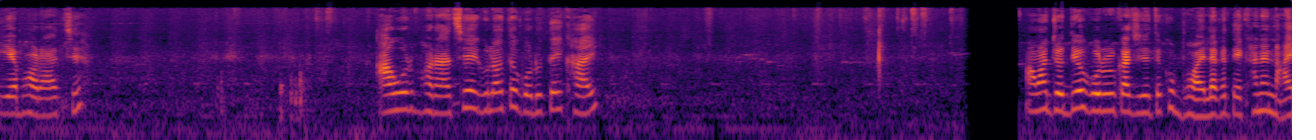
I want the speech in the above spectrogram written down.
ইয়ে ভরা আছে। আউর ভরা আছে এগুলো তো গরুতেই খাই। আমার যদিও গরুর কাছে যেতে খুব ভয় লাগে, তো এখানে নাই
